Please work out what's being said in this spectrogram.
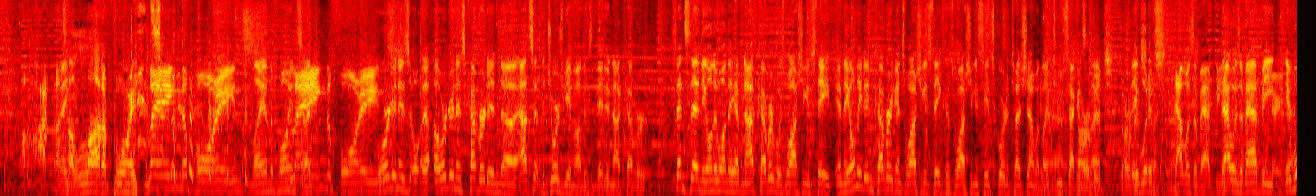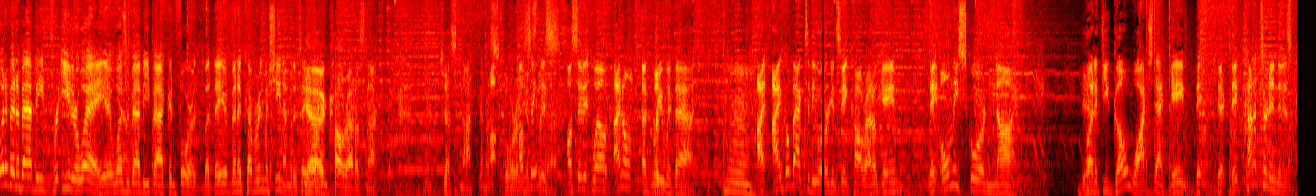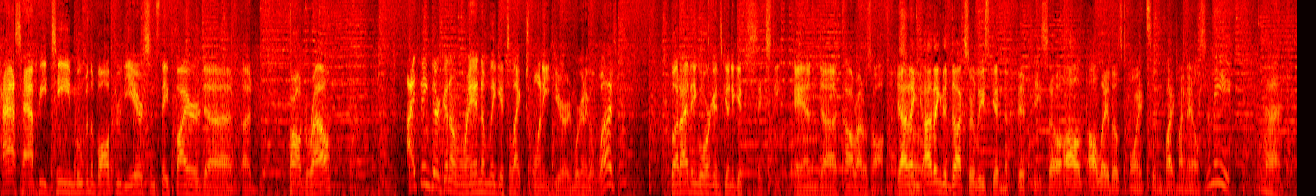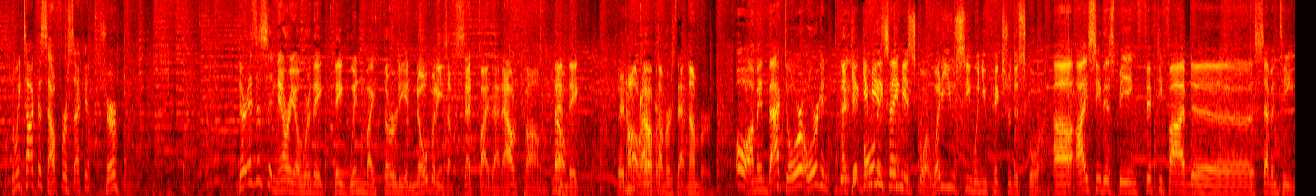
God, that's a lot of points. Laying the points. Laying the points. Laying the points. Oregon is uh, Oregon is covered in uh, outside the Georgia game. Obviously, they did not cover. Since then, the only one they have not covered was Washington State, and they only didn't cover against Washington State because Washington State scored a touchdown with like two seconds garbage, left. garbage they would have. touchdown. That was a bad beat. That was a bad beat. Very It would have been a bad beat for either way. It was a bad beat back and forth, but they have been a covering machine. I'm going to take Yeah, Oregon. Colorado's not just not going to score I'll against say the this. Ducks. I'll say that. Well, I don't agree The- with that. I, I go back to the Oregon State Colorado game. They only scored nine. Yeah. But if you go watch that game, they, they've kind of turned into this pass happy team, moving the ball through the air since they fired uh, uh, Karl Dorrell. I think they're going to randomly get to like 20 here, and we're going to go, what? But I think Oregon's going to get to 60, and uh, Colorado's awful. Yeah, I So- think I think the Ducks are at least getting to 50, so I'll I'll lay those points and bite my nails. Let me. Uh, can we talk this out for a second? Sure. There is a scenario where they, they win by 30 and nobody's upset by that outcome. No. And they, They don't Colorado cover. covers that number. Oh, I mean, backdoor Oregon. The, Like, give, the give me a, thing give me a score. What do you see when you picture the score? Uh, I see this being 55 to 17.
